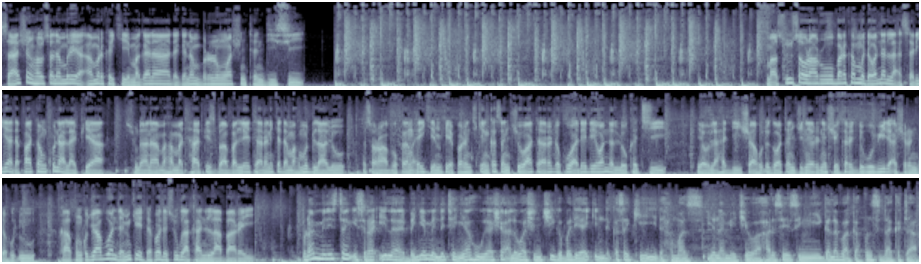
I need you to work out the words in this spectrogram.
Sashen Hausa na murya Amurka ke magana daga nan birnin Washington DC. Masu sauraro barkanmu da wannan la'asariya da fatan kuna lafiya. Sunana Muhammad Hafiz Baballe tare nake da Mahmud Lalo da sauran abokan aiki muke farin cikin kasancewa tare da ku a daidai wannan lokaci. Yau Lahadi 14 ga watan Janairu na shekarar 2024 kafin ku ji abubuwan da muke tafa da su ga kanin labarai. Firayim Ministan Isra'ila Benjamin Netanyahu ya sha alwashin ci gaba da yaƙin da ƙasar ke yi da Hamas yana mai cewa har sai sun yi galaba kafin su dakata.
